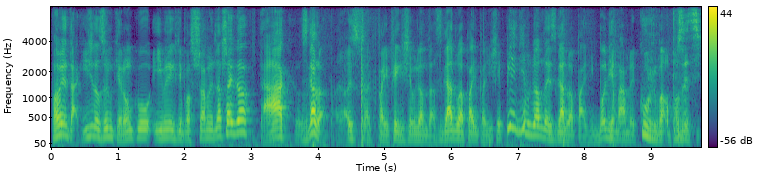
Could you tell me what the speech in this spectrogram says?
Powiem tak, idzie do złym kierunku i my ich nie. Dlaczego? Tak, zgadła. O, jest, jak pani pięknie się wygląda. Zgadła pani, pani się pięknie wygląda i zgadła pani, bo nie mamy kurwa opozycji.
